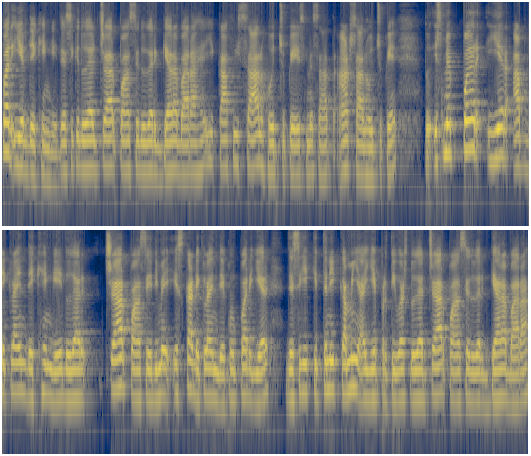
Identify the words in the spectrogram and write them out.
पर ईयर देखेंगे, जैसे कि दो हज़ार चार पाँच से दो हज़ार ग्यारह बारह है, ये काफ़ी साल हो चुके हैं इसमें, सात, आठ साल हो चुके हैं। तो इसमें पर ईयर आप डिक्लाइन देखेंगे दो हज़ार चार पाँच से, यदि मैं इसका डिक्लाइन देखूँ पर ईयर जैसे कि कितनी कमी आई है प्रतिवर्ष दो हज़ार चार पाँच से दो हज़ार ग्यारह बारह,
